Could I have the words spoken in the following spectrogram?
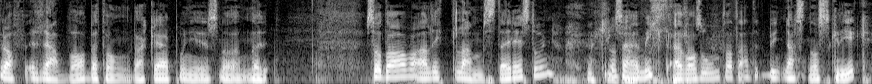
traff ræva betongdekket på under snøen der. Så da var jeg litt lemster ei stund, for å si det mildt. Jeg var så vondt at jeg begynte nesten å skrike.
